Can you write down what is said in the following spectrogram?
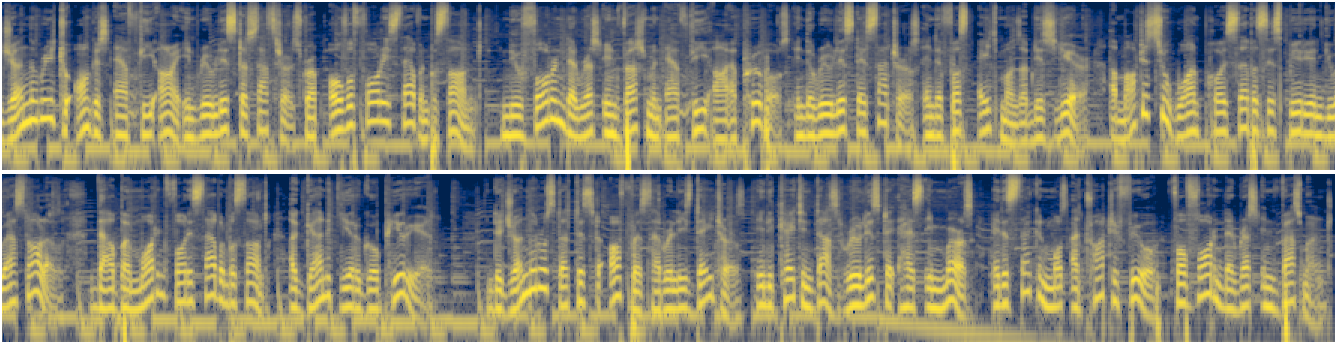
January to August FDI in real estate sectors dropped over 47%. New foreign direct investment FDI approvals in the real estate sectors in the first 8 months of this year amounted to 1.76 billion US dollars, down by more than 47% against the year ago period. The General Statistics Office has released data indicating that real estate has emerged as the second most attractive field for foreign direct investment.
